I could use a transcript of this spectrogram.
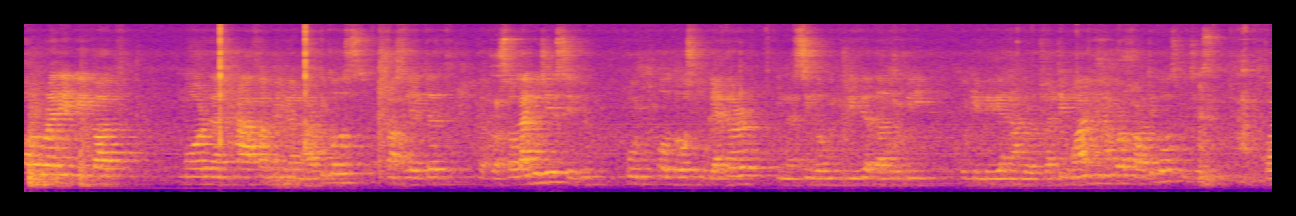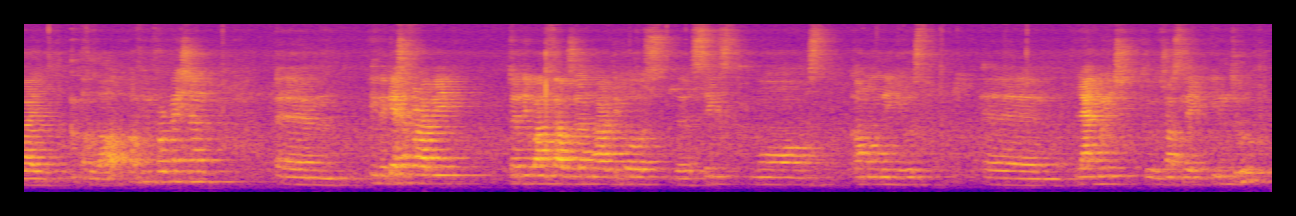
already we got more than half a million articles translated across all languages. If you put all those together in a single Wikipedia, that would be Wikipedia number 21 in number of articles, which is quite a lot of information. Um, in the case of Arabic, 21,000 articles, the sixth most commonly used um, language to translate into.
